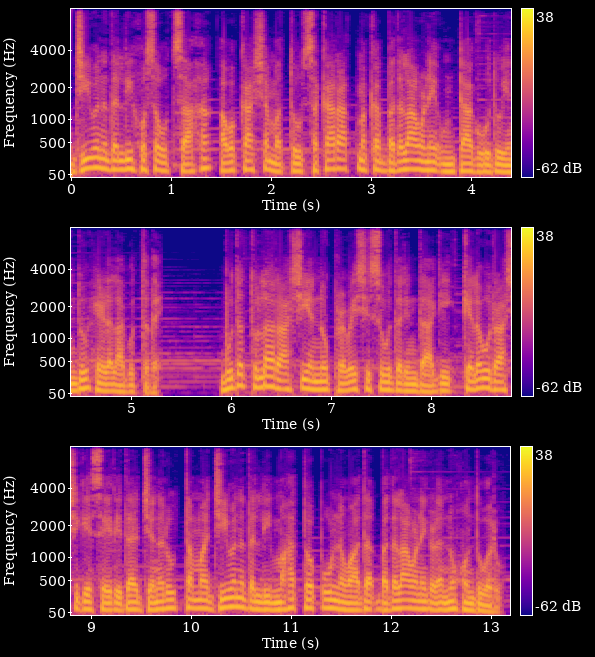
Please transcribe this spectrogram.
ಜೀವನದಲ್ಲಿ ಹೊಸ ಉತ್ಸಾಹ, ಅವಕಾಶ ಮತ್ತು ಸಕಾರಾತ್ಮಕ ಬದಲಾವಣೆ ಉಂಟಾಗುವುದು ಎಂದು ಹೇಳಲಾಗುತ್ತದೆ. ಬುಧ ತುಲಾ ರಾಶಿಯನ್ನು ಪ್ರವೇಶಿಸುವುದರಿಂದಾಗಿ ಕೆಲವು ರಾಶಿಗೆ ಸೇರಿದ ಜನರು ತಮ್ಮ ಜೀವನದಲ್ಲಿ ಮಹತ್ವಪೂರ್ಣವಾದ ಬದಲಾವಣೆಗಳನ್ನು ಹೊಂದುವರು.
